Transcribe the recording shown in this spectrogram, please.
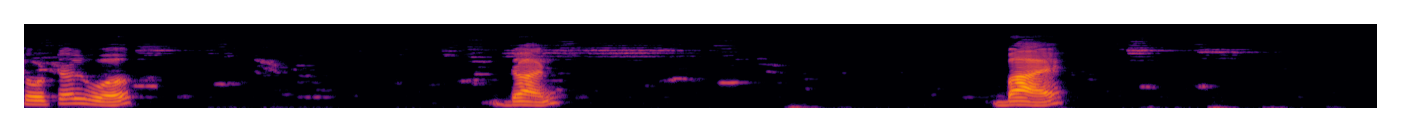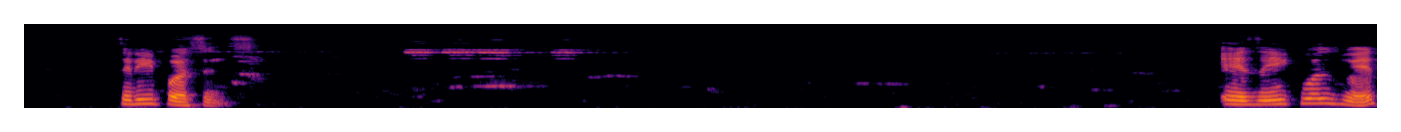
total work done by three persons. is equal with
